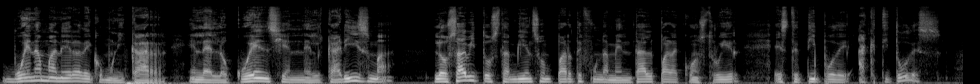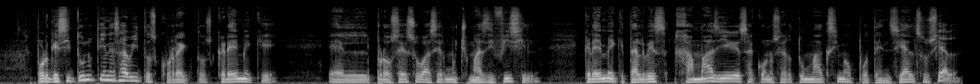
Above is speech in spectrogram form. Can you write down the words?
buena manera de comunicar, en la elocuencia, en el carisma, los hábitos también son parte fundamental para construir este tipo de actitudes. Porque si tú no tienes hábitos correctos, créeme que el proceso va a ser mucho más difícil. Créeme que tal vez jamás llegues a conocer tu máximo potencial social.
